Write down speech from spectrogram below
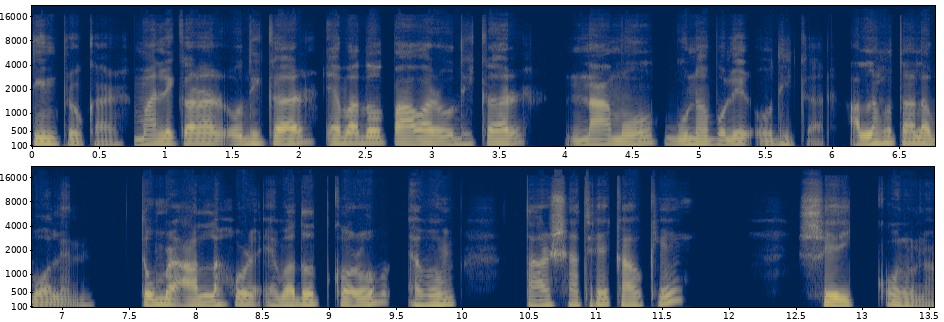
তিন প্রকার: মালিকানার অধিকার, এবাদত পাওয়ার অধিকার, নাম ও গুণাবলীর অধিকার। আল্লাহ তালা বলেন, তোমরা আল্লাহর এবাদত করো এবং তার সাথে কাউকে সেই করো না।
